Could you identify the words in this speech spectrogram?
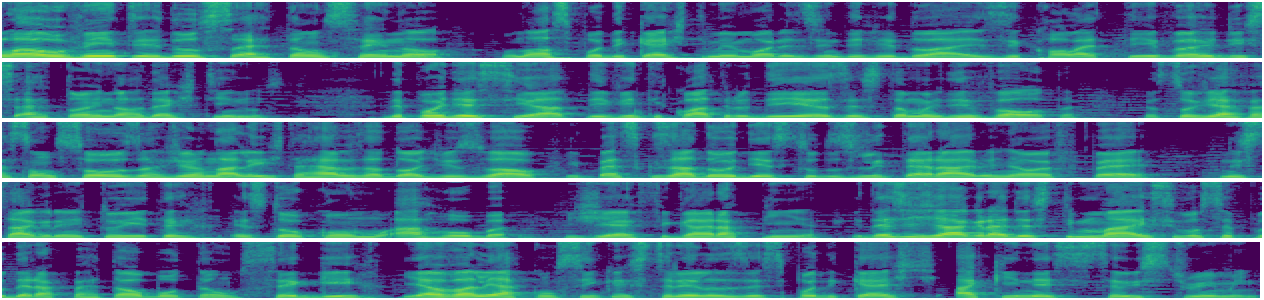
Olá, ouvintes do Sertão Sem Nó, o nosso podcast de memórias individuais e coletivas dos sertões nordestinos. Depois desse ato de 24 dias, estamos de volta. Eu sou Jefferson Souza, jornalista, realizador audiovisual e pesquisador de estudos literários na UFPE. No Instagram e Twitter, estou como arroba jfgarapinha. E desde já agradeço demais se você puder apertar o botão seguir e avaliar com 5 estrelas esse podcast aqui nesse seu streaming.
